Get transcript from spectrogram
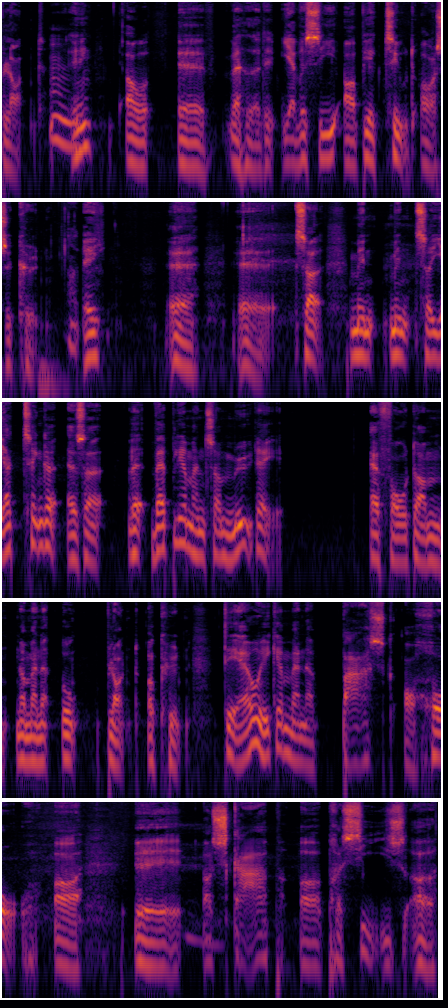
blond. Mm. Ikke? Og, øh, hvad hedder det, jeg vil sige objektivt også køn. Okay. Ikke? Øh, øh, så, men, men, så jeg tænker, altså, hvad, hvad bliver man så mødt af af fordommen, når man er ung, blond og køn? Det er jo ikke, at man er barsk og hård og, øh, og skarp og præcis og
